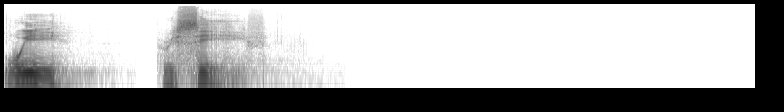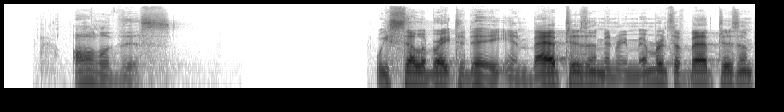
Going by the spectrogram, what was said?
we receive. All of this we celebrate today in baptism and remembrance of baptism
